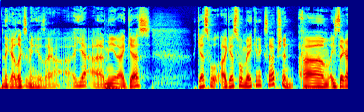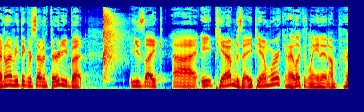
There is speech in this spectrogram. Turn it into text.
And the guy looks at me and he's like, uh, yeah, I mean, I guess, I guess we'll, I guess we'll make an exception. Um, he's like, I don't have anything for 7:30, but he's like, uh, 8 p.m. Does 8 p.m. work? And I look at Lena and I'm, pr-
